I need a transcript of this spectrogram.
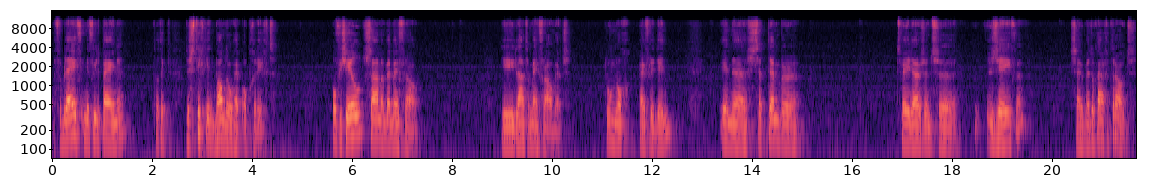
verblijf in de Filipijnen dat ik de stichting Bando heb opgericht. Officieel samen met mijn vrouw, die later mijn vrouw werd. Toen nog mijn vriendin. In uh, september 2007 zijn we met elkaar getrouwd.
